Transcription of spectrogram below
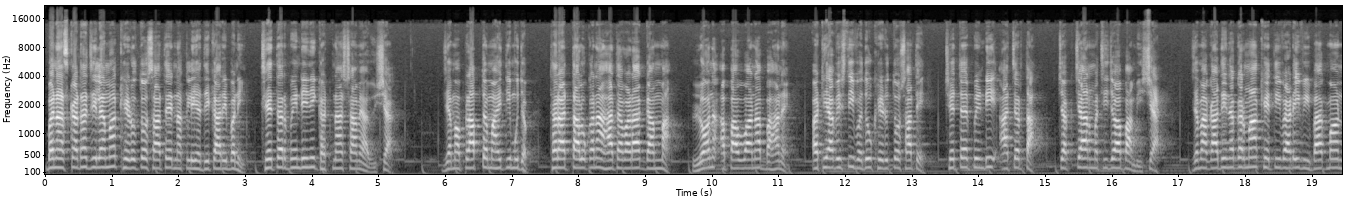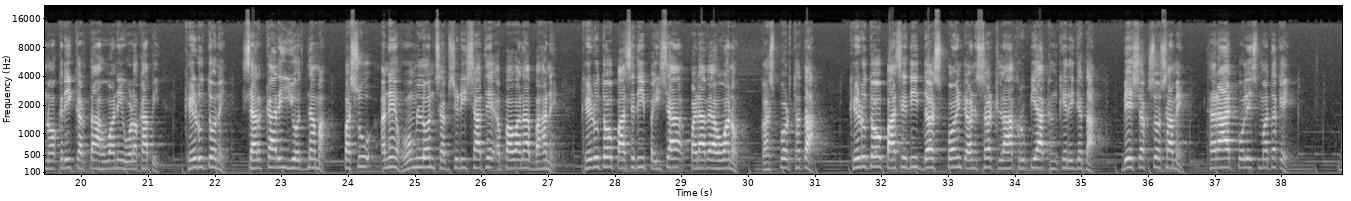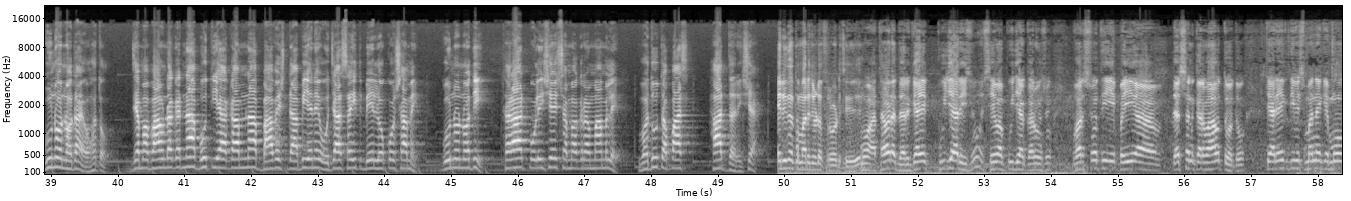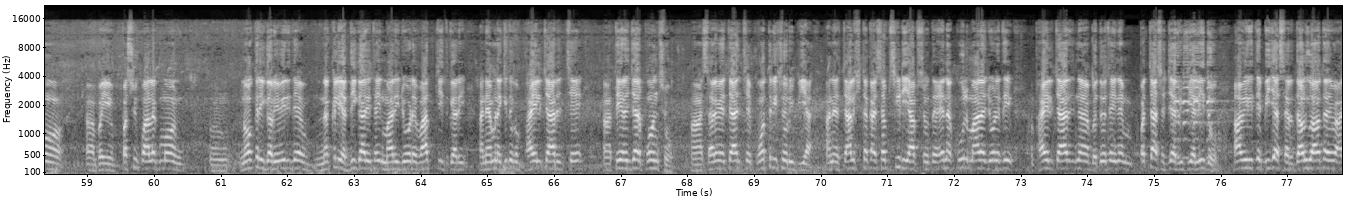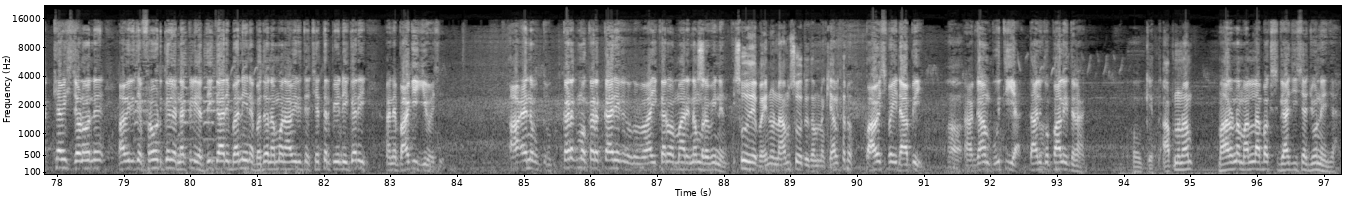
બનાસકાંઠા જિલ્લામાં ખેડૂતો સાથે નકલી અધિકારી બની છેતરપિંડીની ઘટના સામે આવી છે. જેમાં પ્રાપ્ત માહિતી મુજબ થરાદ તાલુકાના હાથાવાડા ગામમાં લોન અપાવવાના બહાને અઠ્યાવીસથી વધુ ખેડૂતો સાથે છેતરપિંડી આચરતા ચકચાર મચી જવા પામી છે. જેમાં ગાંધીનગરમાં ખેતીવાડી વિભાગમાં નોકરી કરતા હોવાની ઓળખ આપી ખેડૂતોને સરકારી યોજનામાં પશુ અને હોમ લોન સબસિડી સાથે અપાવવાના બહાને ખેડૂતો પાસેથી પૈસા પડાવ્યા હોવાનો ઘસપોટ થતા ખેડૂતો પાસેથી દસ પોઈન્ટ અડસઠ લાખ રૂપિયા ખંખેરી જતા બે શખ્સો સામે થરાદ પોલીસ મથકે ગુનો નોંધાયો હતો. જેમાં ભાવનગરના ભૂતિયા ગામના ભાવેશ ડાબી અને ઓઝા સહિત બે લોકો સામે ગુનો નોંધી થરાદ પોલીસે સમગ્ર મામલે વધુ તપાસ હાથ ધરી છે. એ રીતે તમારી જોડે ફ્રોડ થયું છે? હું આથાવાડા દરગાહ એક પૂજારી છું સેવા પૂજા કરું છું. વર્ષોથી ભાઈ દર્શન કરવા આવતો હતો. ત્યારે એક દિવસ મને કે હું ભાઈ, પશુપાલકમાં નોકરી કરું, એવી રીતે નકલી અધિકારી થઈને મારી જોડે વાતચીત કરી અને એમણે કીધું કે ફાઇલ ચાર્જ છે તેર હજાર પાંચસો સર્વે ચાર્જ છે પોત્રીસો રૂપિયા અને ચાલીસ ટકા સબસિડી આપશો તો એના કુલ મારા જોડેથી ફાઇલ ચાર્જ ને બધું થઈને પચાસ હજાર રૂપિયા લીધો. આવી રીતે બીજા શ્રદ્ધાળુ આવતા અઠ્યાવીસ જણોને આવી રીતે ફ્રોડ કર્યો, નકલી અધિકારી બનીને બધો નમન આવી રીતે છેતરપિંડી કરી અને ભાગી ગયો છે. એનું કડકમાં કડક કાર્યવાહી કરવા મારી નમ્ર વિનંતી. શું છે ભાઈનું નામ શું હતું તમને ખ્યાલ ખરો? ભાવેશભાઈ ડાભી. હા. આ ગામ ભૂતિયા તાલુકો પાલીતણા. ઓકે. આપનું નામ? મારું નામ અલ્લાબક્ષ ગાજી છે જોનેજા.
